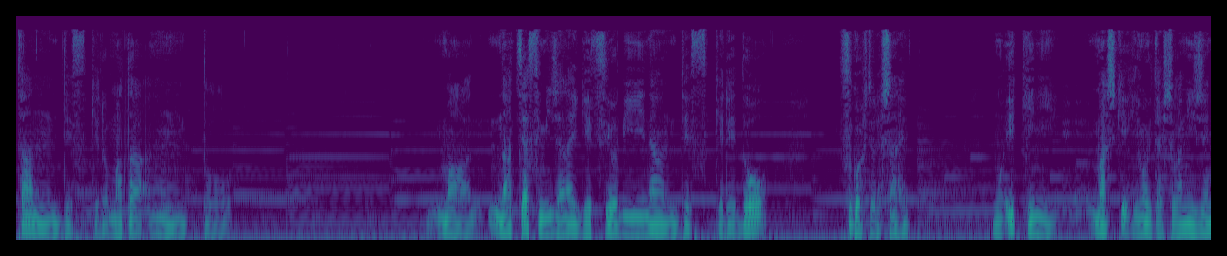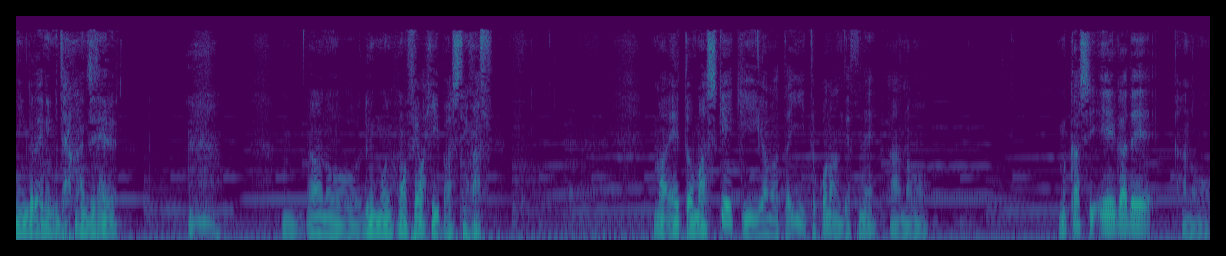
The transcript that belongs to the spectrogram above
たんですけど、また、うーんと、まあ、夏休みじゃない月曜日なんですけれど、すごい人でしたね。もう一気に、益城駅に降りた人が20人ぐらいいるみたいな感じでうん、あの、ルーモイ本線はヒーバーしています。まあ、えっ、ー、と、益城駅がまたいいとこなんですね。あの、昔映画で、あの、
